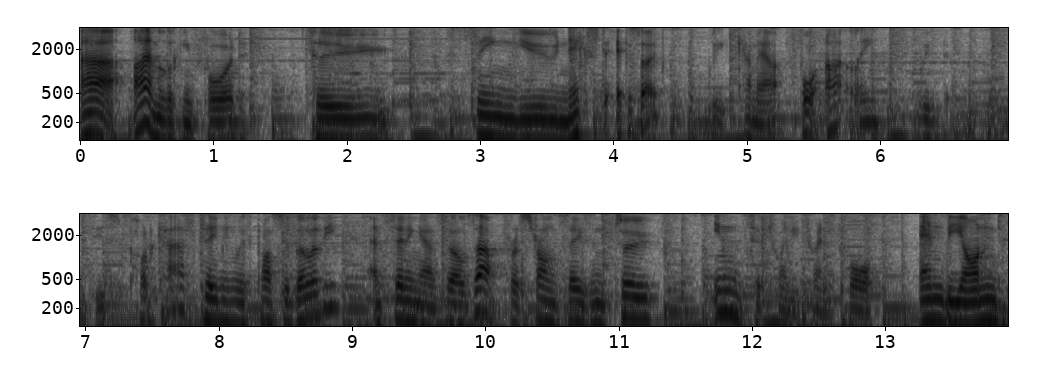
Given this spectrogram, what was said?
Uh, I'm looking forward to seeing you next episode. We come out fortnightly with this podcast, Teaming with Possibility, and setting ourselves up for a strong season two into 2024 and beyond.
